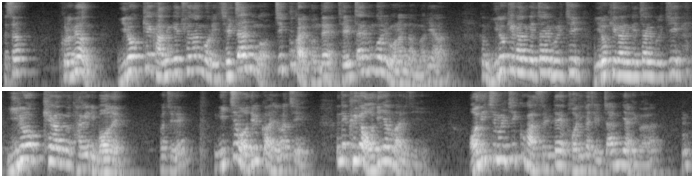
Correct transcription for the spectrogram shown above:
됐어? 그러면 이렇게 가는 게 최단 거리 제일 짧은 거 찍고 갈 건데 제일 짧은 거리를 원한단 말이야. 그럼 이렇게 가는 게 짧을지 이렇게 가는 게 짧을지 이렇게 가는 건 당연히 머네. 맞지? 이쯤 어딜 거 아니야, 맞지? 근데 그게 어디냔 말이지. 어디쯤을 찍고 갔을 때 거리가 제일 짧냐 이거야. 응?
